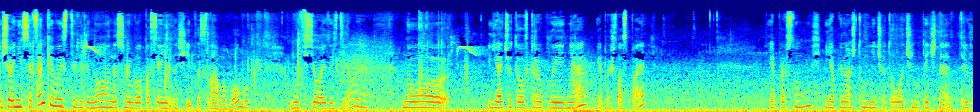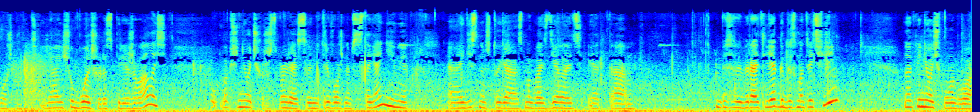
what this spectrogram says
Еще они все оценки выставили, но у нас сегодня была последняя защита, слава богу мы все это сделали. Но я что-то во второй половине дня, я пошла спать, я проснулась, и я поняла, что мне что-то очень начинает тревожно быть. Я еще больше распереживалась. Вообще не очень хорошо справляюсь с своими тревожными состояниями. Э, единственное, что я смогла сделать, это выбирать лего, досмотреть фильм. Но это мне не очень помогло.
